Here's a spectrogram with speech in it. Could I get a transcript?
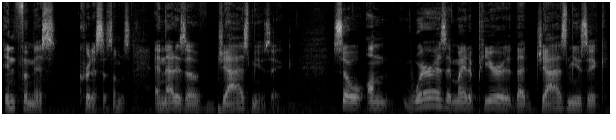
infamous criticisms, and that is of jazz music. So, on whereas it might appear that jazz music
